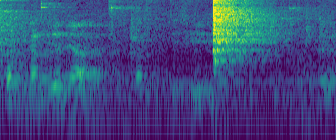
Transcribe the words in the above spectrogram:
lakukan bergantian ya lakukan posisi Oke.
